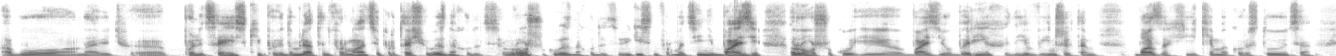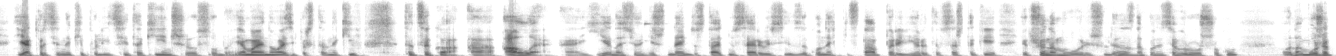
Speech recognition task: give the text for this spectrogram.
або навіть е, поліцейські повідомляти інформацію про те, що ви знаходитеся в розшуку, ви знаходитеся в якійсь інформаційній базі розшуку і в базі оберіг, і в інших там базах, якими користуються як працівники поліції, так і інші особи. Я маю на увазі представників ТЦК. Але е, є на сьогоднішній день достатньо сервісів законних підстав перевірити, все ж таки, якщо нам говорять, що людина знаходиться в розшуку, вона може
